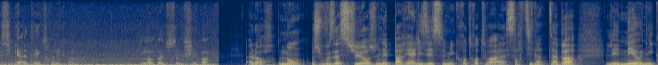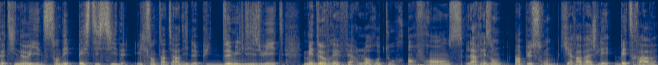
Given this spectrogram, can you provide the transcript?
Cigarette électronique, non? Non, pas du tout, je sais pas. Alors non, je vous assure, je n'ai pas réalisé ce micro-trottoir à la sortie d'un tabac. Les néonicotinoïdes sont des pesticides. Ils sont interdits depuis 2018, mais devraient faire leur retour en France. La raison Un puceron qui ravage les betteraves.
